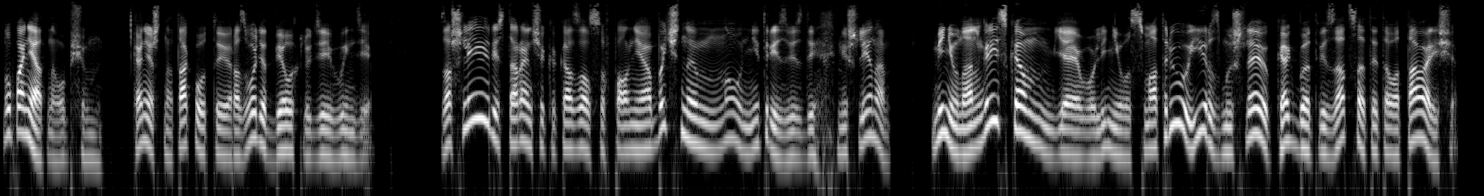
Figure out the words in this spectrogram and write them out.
Ну понятно, в общем. Конечно, так вот и разводят белых людей в Индии. Зашли, ресторанчик оказался вполне обычным, ну, не три звезды Мишлена. Меню на английском, я его лениво смотрю и размышляю, как бы отвязаться от этого товарища.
